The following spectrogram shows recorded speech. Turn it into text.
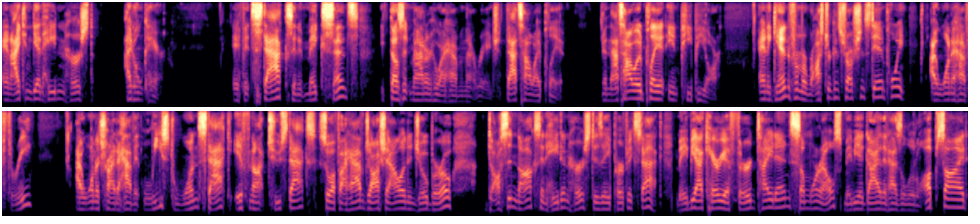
and I can get Hayden Hurst, I don't care. If it stacks and it makes sense, it doesn't matter who I have in that range. That's how I play it. And that's how I would play it in PPR. And again, from a roster construction standpoint, I want to have three. I want to try to have at least one stack, if not two stacks. So if I have Josh Allen and Joe Burrow, Dawson Knox and Hayden Hurst is a perfect stack. Maybe I carry a third tight end somewhere else, maybe a guy that has a little upside,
